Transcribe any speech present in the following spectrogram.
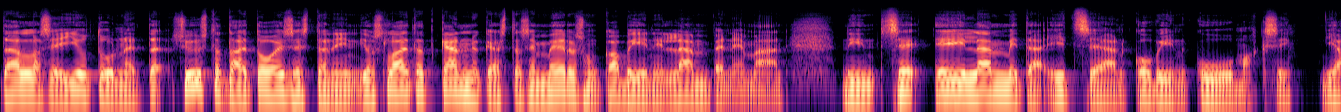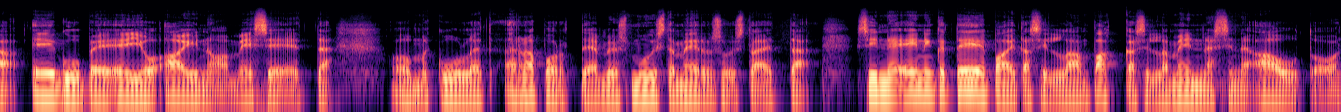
tällaisen jutun, että syystä tai toisesta, niin jos laitat kännykästä sen Mersun kabiinin lämpenemään, niin se ei lämmitä itseään kovin kuumaksi. Ja EQP ei ole ainoa mese, että olemme kuulleet raportteja myös muista mersuista, että sinne ei niin teepaitasillaan pakkasilla mennä sinne autoon,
